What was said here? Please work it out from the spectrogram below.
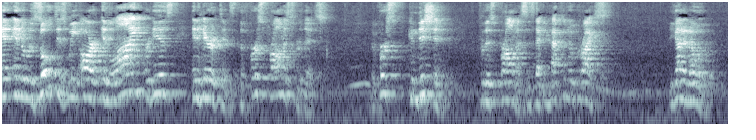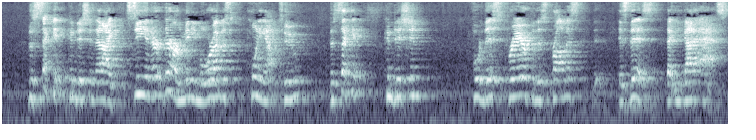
And, and the result is we are in line for his inheritance. The first promise for this, the first condition for this promise is that you have to know Christ. You got to know him. The second condition that I see, and there, there are many more, I'm just pointing out two. The second condition for this prayer, for this promise, is this that you got to ask.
